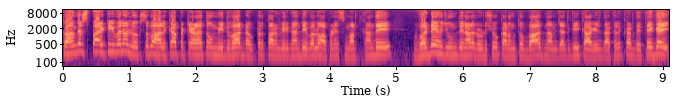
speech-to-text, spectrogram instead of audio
ਕਾਂਗਰਸ ਪਾਰਟੀ ਵੱਲੋਂ ਲੋਕ ਸਭਾ ਹਲਕਾ ਪਟਿਆਲਾ ਤੋਂ ਉਮੀਦਵਾਰ ਡਾਕਟਰ ਧਰਮਵੀਰ ਗਾਂਧੀ ਵੱਲੋਂ ਆਪਣੇ ਸਮਰਥਕਾਂ ਦੇ ਵੱਡੇ ਹਜੂਮ ਦੇ ਨਾਲ ਰੋਡ ਸ਼ੋਅ ਕਰਨ ਤੋਂ ਬਾਅਦ ਨਾਮਜ਼ਦਗੀ ਕਾਗਜ਼ ਦਾਖਲ ਕਰ ਦਿੱਤੇ ਗਏ।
